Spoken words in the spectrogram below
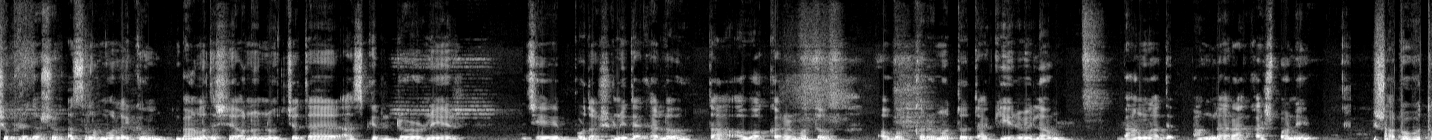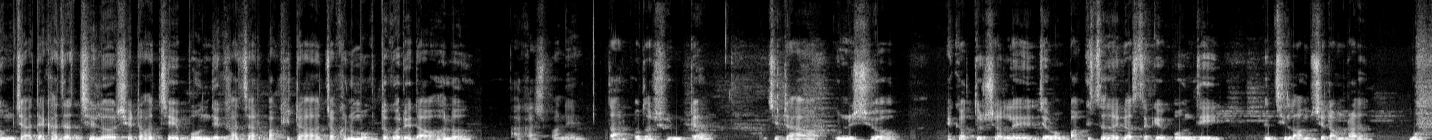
সুপ্রিয় দর্শক, আসসালামু আলাইকুম। বাংলাদেশে অনন্য উচ্চতায় আজকের ড্রোনের যে প্রদর্শনী দেখাল, তা অবাক করার মতো। অবাক করার মতো তাকিয়ে রইলাম বাংলাদেশ বাংলার আকাশপণে। সর্বপ্রথম যা দেখা যাচ্ছিল, সেটা হচ্ছে বন্দি খাঁচার পাখিটা যখন মুক্ত করে দেওয়া হলো আকাশপণে, তার প্রদর্শনীটা, যেটা উনিশশো একাত্তর সালে যেমন পাকিস্তানের কাছ থেকে বন্দি ছিলাম, সেটা আমরা মুক্ত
